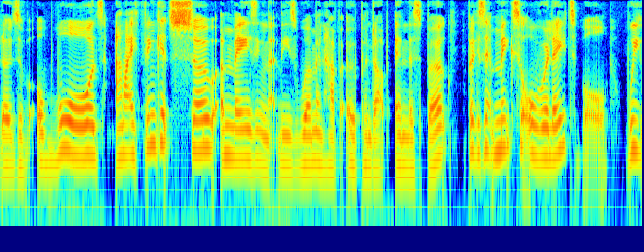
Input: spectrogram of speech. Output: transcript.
loads of awards. And I think it's so amazing that these women have opened up in this book because it makes it all relatable. We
